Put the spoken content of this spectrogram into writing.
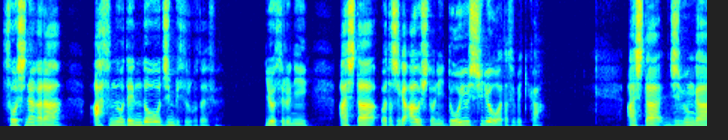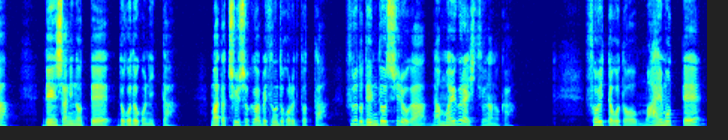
そうしながら明日の伝道を準備することです。要するに明日私が会う人にどういう資料を渡すべきか。明日自分が電車に乗ってどこどこに行った。また昼食は別のところで取った。すると伝道資料が何枚ぐらい必要なのか。そういったことを前もって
